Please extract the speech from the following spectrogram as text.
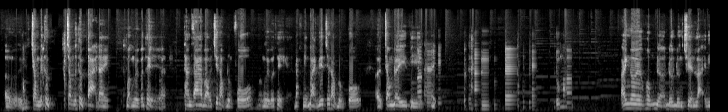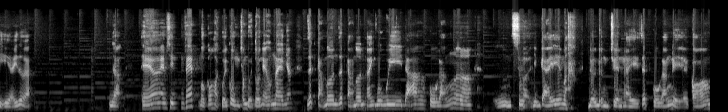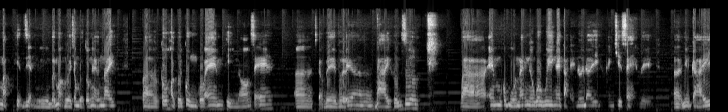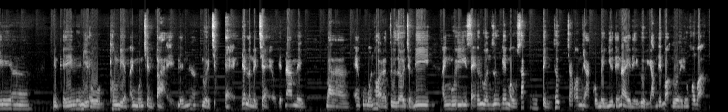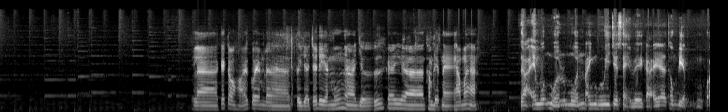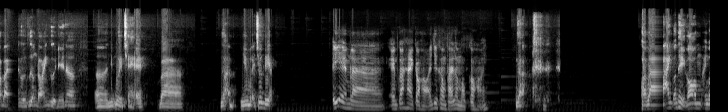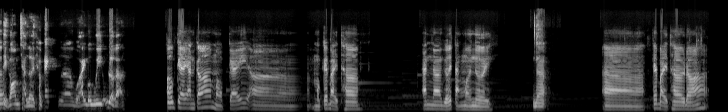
ở trong cái thực trong cái thực tại này mọi người có thể ờ, tham gia vào triết học đường phố mọi người có thể đọc những bài viết triết học đường phố. Ở trong đây thì đúng không? Anh ơi không được đường đường truyền lại vị ấy rồi ạ. Dạ. Thế ờ, em xin phép một câu hỏi cuối cùng trong buổi tối ngày hôm nay nhé rất cảm ơn rất cảm ơn anh vô quy đã cố gắng uh, sửa những cái mà đường đường truyền này rất cố gắng để có mặt hiện diện với mọi người trong buổi tối ngày hôm nay. Và câu hỏi cuối cùng của em thì nó sẽ uh, trở về với uh, bài hướng dương. Và em cũng muốn anh Wowi ngay tại nơi đây anh chia sẻ về uh, những cái uh, những cái điều thông điệp anh muốn truyền tải đến người trẻ nhất là người trẻ ở Việt Nam mình và em cũng muốn hỏi là từ giờ trở đi anh Huy sẽ luôn giữ cái màu sắc tỉnh thức trong âm nhạc của mình như thế này để gửi gắm đến mọi người đúng không ạ? Là cái câu hỏi của em là từ giờ trở đi anh muốn uh, giữ cái uh, thông điệp này không á hả? Dạ em muốn muốn muốn anh Huy chia sẻ về cái thông điệp qua bài hướng dương đó anh gửi đến uh, những người trẻ và dạ như vậy trước đi ạ ý em là em có hai câu hỏi chứ không phải là một câu hỏi. Dạ. Hoặc là anh có thể gom anh có thể gom trả lời theo cách uh, của anh Bowie cũng được ạ. Ok anh có một cái uh, một cái bài thơ. Anh uh, gửi tặng mọi người. Dạ. Uh, cái bài thơ đó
